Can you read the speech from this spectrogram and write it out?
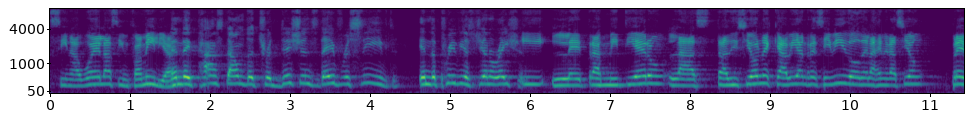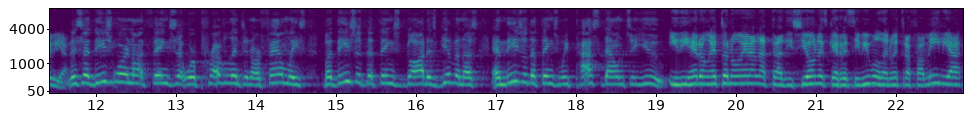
sin abuela, sin familia, And they passed down the traditions they've received in the previous generation. y le transmitieron las tradiciones que habían recibido de la generación previa. They said these were not things that were prevalent in our families, but these are the things God has given us, and these are the things we pass down to you. Y dijeron, esto no eran las tradiciones que recibimos de nuestra familia,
